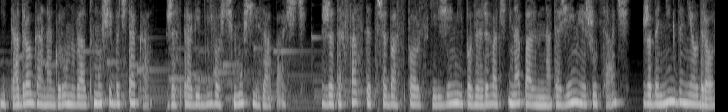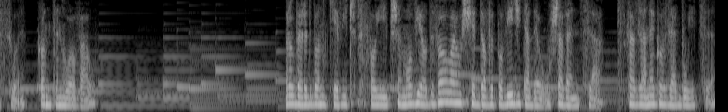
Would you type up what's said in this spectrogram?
I ta droga na Grunwald musi być taka, że sprawiedliwość musi zapaść, że te chwasty trzeba z polskiej ziemi powyrywać i na palm na tę ziemię rzucać, żeby nigdy nie odrosły, kontynuował. Robert Bąkiewicz w swojej przemowie odwołał się do wypowiedzi Tadeusza Węcla, skazanego zabójcy,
